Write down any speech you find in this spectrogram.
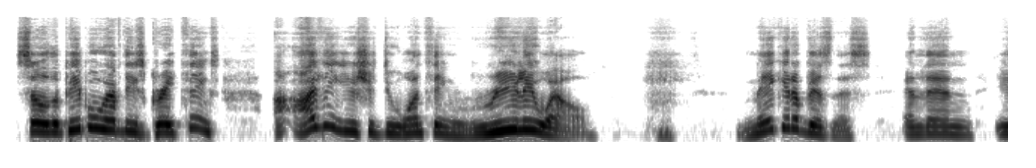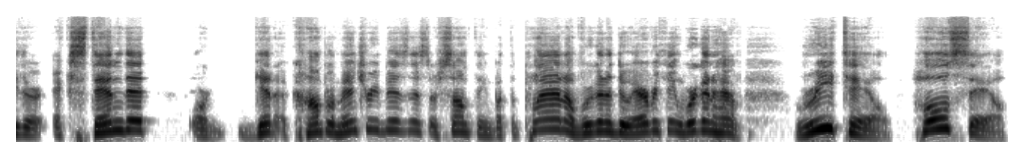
So the people who have these great things, I, think you should do one thing really well make it a business and then either extend it or get a complementary business or something. But the plan of we're going to do everything, we're going to have retail, wholesale,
